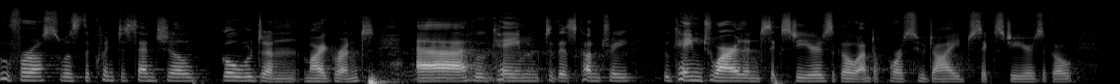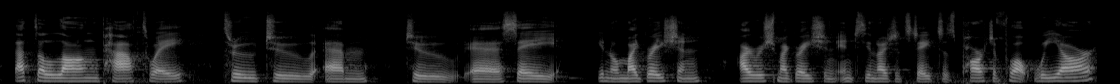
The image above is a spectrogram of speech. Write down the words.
who for us was the quintessential golden migrant uh, who came to this country, who came to Ireland 60 years ago, and of course, who died 60 years ago. That's a long pathway through to, um, to uh, say, you know, migration, Irish migration into the United States as part of what we are,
